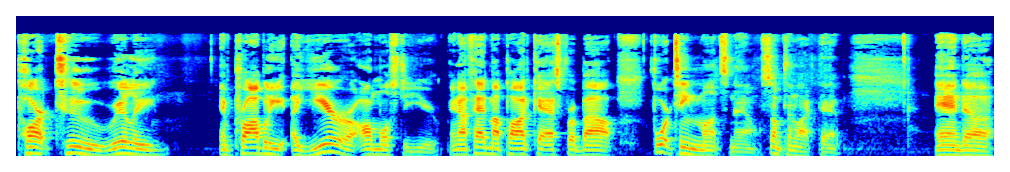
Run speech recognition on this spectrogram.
part two really in probably a year or almost a year. And I've had my podcast for about 14 months now, something like that. And uh,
